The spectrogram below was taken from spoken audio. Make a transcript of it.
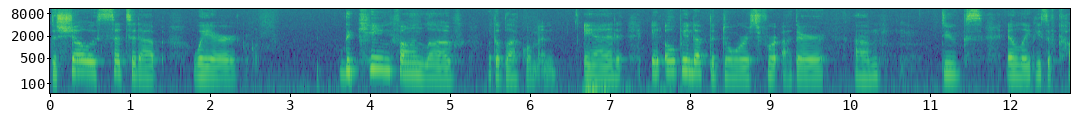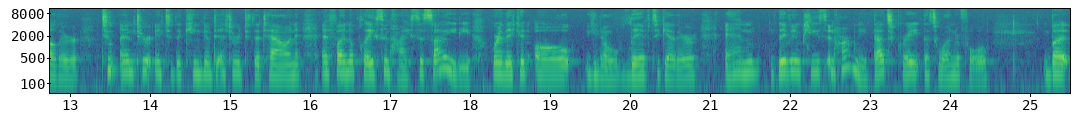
the show sets it up where the king fell in love with a black woman. And it opened up the doors for other um, dukes and ladies of color to enter into the kingdom, to enter into the town and find a place in high society where they could all, you know, live together and live in peace and harmony. That's great. That's wonderful. But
